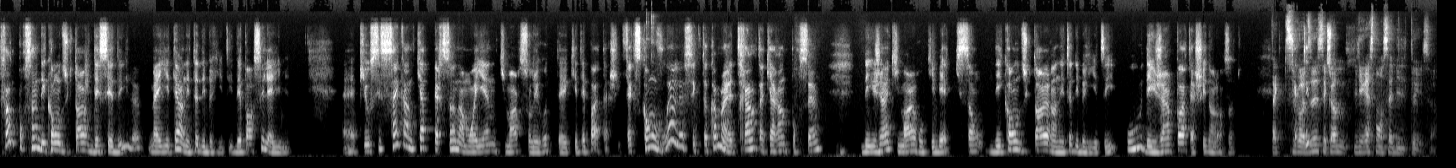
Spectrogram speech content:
30% des conducteurs décédés, ben, ils étaient en état d'ébriété, dépassaient la limite. Euh, puis aussi 54 personnes en moyenne qui meurent sur les routes euh, qui n'étaient pas attachées. Fait que ce qu'on voit, là, c'est que tu as comme un 30 à 40% des gens qui meurent au Québec qui sont des conducteurs en état d'ébriété ou des gens pas attachés dans leurs autos. Fait que tu vas dire c'est comme l'irresponsabilité, ça.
